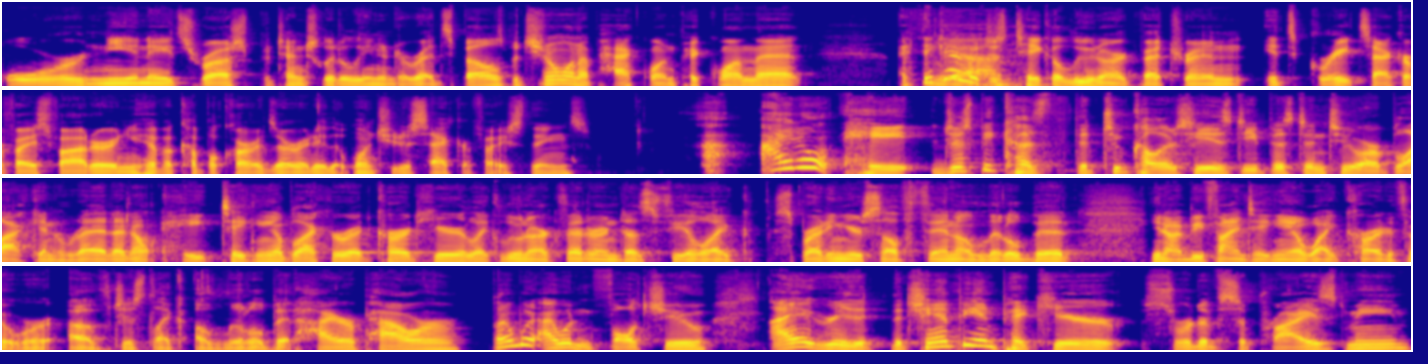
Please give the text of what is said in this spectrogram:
or Neonates Rush potentially to lean into red spells, but you don't want to pack one, pick one that. I think yeah. I would just take a Lunarch Veteran. It's great sacrifice fodder, and you have a couple cards already that want you to sacrifice things. I don't hate just because the two colors he is deepest into are black and red. I don't hate taking a black or red card here. Like Lunarch Veteran does feel like spreading yourself thin a little bit. You know, I'd be fine taking a white card if it were of just like a little bit higher power, but I w- I wouldn't fault you. I agree that the champion pick here sort of surprised me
